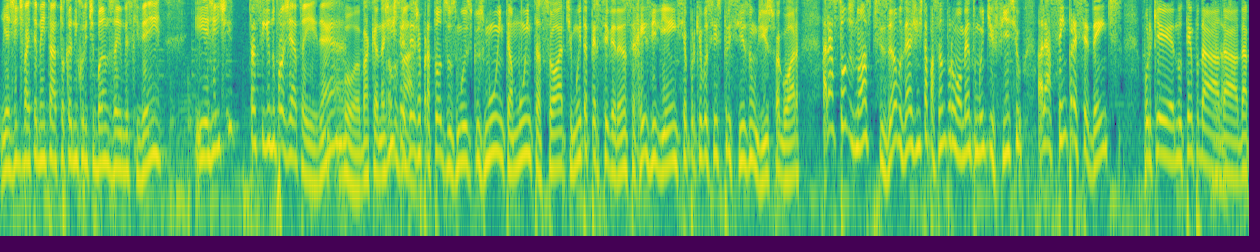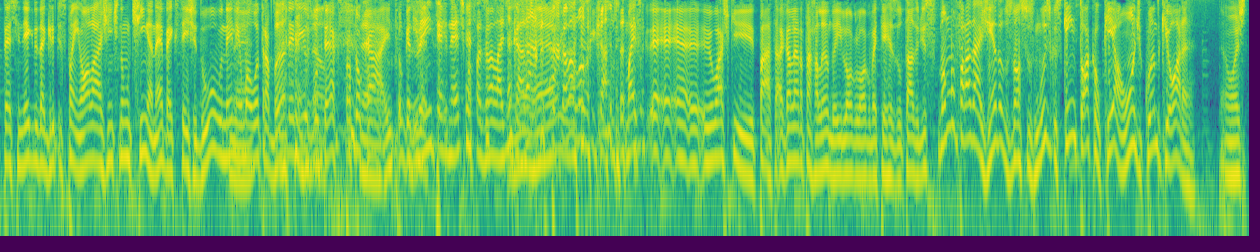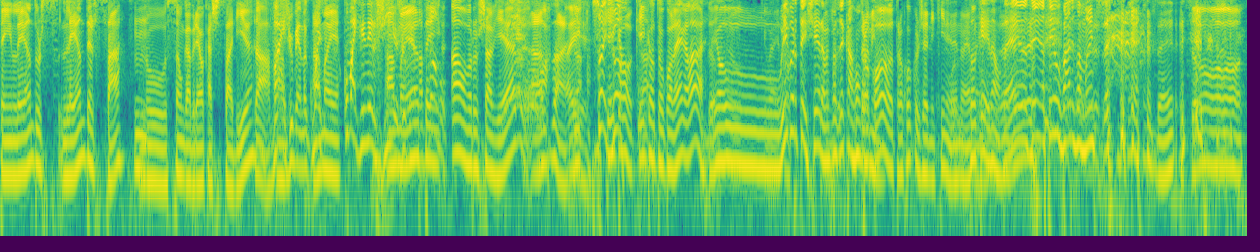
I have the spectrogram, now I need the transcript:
E a gente vai também estar tocando em Curitibanos aí o mês que vem. E a gente tá seguindo o projeto aí, né? Boa, bacana. A gente lá. deseja para todos os músicos muita, muita sorte, muita perseverança, resiliência, porque vocês precisam disso agora. Aliás, todos nós precisamos, né? A gente tá passando por um momento muito difícil, aliás, sem precedentes, porque no tempo da, da, da peste negra e da gripe espanhola a gente não tinha, né? Backstage duo, nem nenhuma outra banda, e nem os botecos para tocar. Então, quer E dizer. nem internet pra fazer uma live em casa. Você ficava louco em casa. Mas é, é, é, eu acho que, pá, a galera tá ralando aí, logo, logo vai ter resultado disso. Vamos falar da agenda dos nossos músicos, quem toca o quê, aonde, quando, que hora? Então, hoje tem Leandro, Leander Sá no São Gabriel Cachaçaria. Hum. Tá, vai, Juvena, com mais, amanhã, com mais energia, amanhã Juvena, tem vamos. Álvaro Xavier. azar. Sou quem, que é, o- quem que é o teu colega lá? É o Igor Teixeira, vai fazer carrão pra mim. Trocou, trocou com o Giannichini, né? Não é? Toquei, não. Daí eu, tenho, eu tenho vários amantes. Você não,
